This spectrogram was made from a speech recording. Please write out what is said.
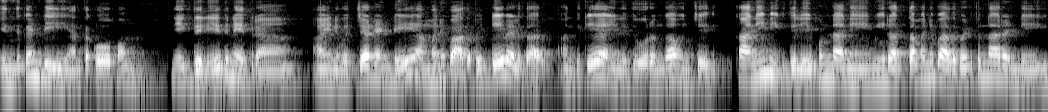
ఎందుకండి అంత కోపం? నీకు తెలియదు నేత్ర. ఆయన వచ్చాడంటే అమ్మని బాధ పెట్టే వెళతారు. అందుకే ఆయన దూరంగా ఉంచేది. కానీ మీకు తెలియకుండానే మీరు అత్తమ్మని బాధ పెడుతున్నారండి.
